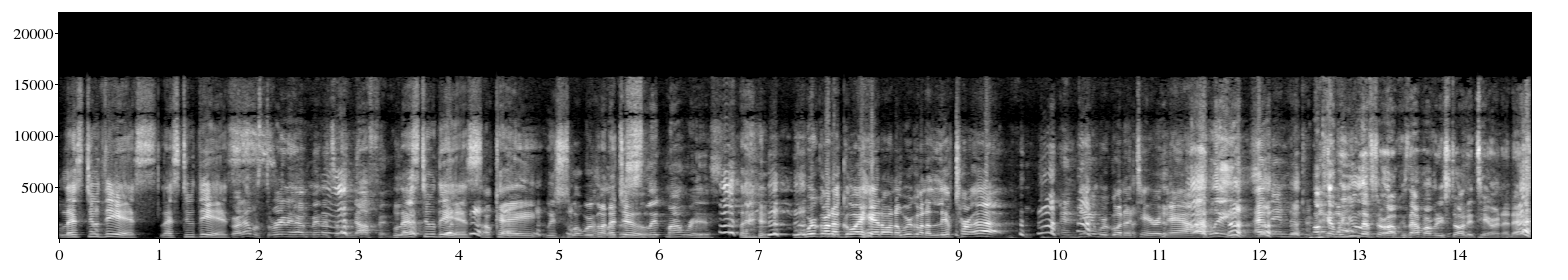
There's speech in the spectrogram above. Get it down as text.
Let's do this. Let's do this. Girl, that was three and a half minutes of nothing. Let's do this, okay? Which is what we're I'm gonna about to do. Slit my wrist. we're gonna go ahead on and we're gonna lift her up, and then we're gonna tear it down. Please. And then lift her Okay, well, up. you lift her up because I've already started tearing her down.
